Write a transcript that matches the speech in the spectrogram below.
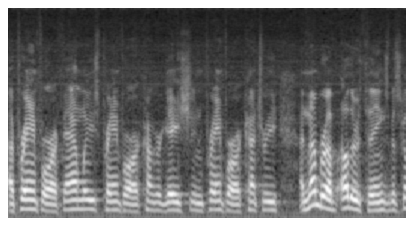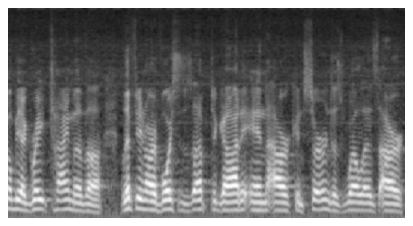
uh, praying for our families, praying for our congregation, praying for our country, a number of other things. But it's going to be a great time of uh, lifting our voices up to God and our concerns as well as our,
